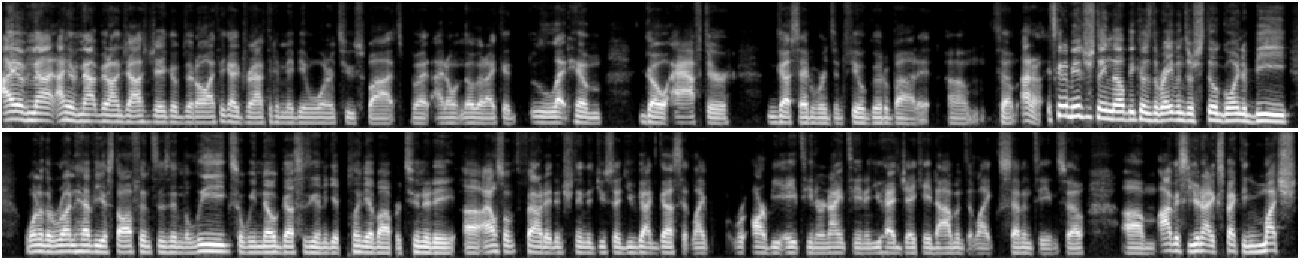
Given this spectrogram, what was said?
I have not I have not been on Josh Jacobs at all. I think I drafted him maybe in one or two spots, but I don't know that I could let him go after Gus Edwards and feel good about it. Um, so I don't know. It's going to be interesting though because the Ravens are still going to be one of the run heaviest offenses in the league. So we know Gus is going to get plenty of opportunity. Uh, I also found it interesting that you said you've got Gus at like RB 18 or 19 and you had J.K. Dobbins at like 17. So um, obviously you're not expecting much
